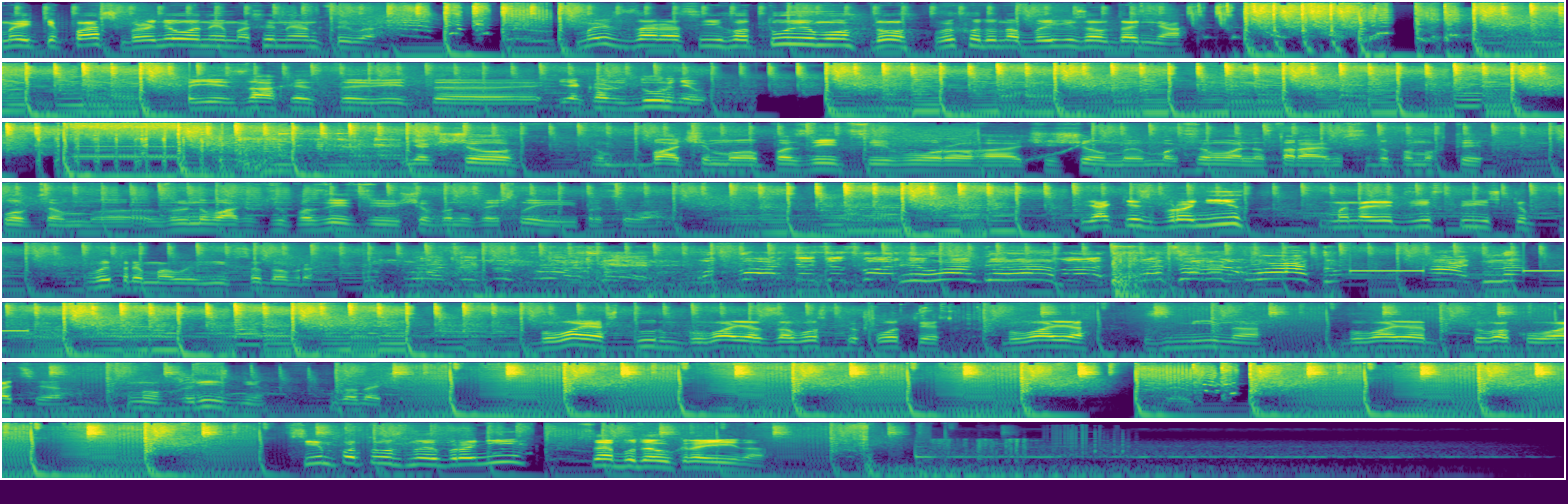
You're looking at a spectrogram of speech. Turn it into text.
Ми екіпаж броньованої машини Антила. Ми ж зараз її готуємо до виходу на бойові завдання. Є захист від, е, як кажуть, дурнів. Якщо бачимо позиції ворога чи що, ми максимально стараємося допомогти хлопцям е, зруйнувати цю позицію, щоб вони зайшли і працювали. Якість броні, ми навіть дві впішки витримали і все добре. На! Буває штурм, буває завоз піхоти, буває зміна, буває евакуація. Ну, різні задачі. Всім потужної броні Це буде Україна.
